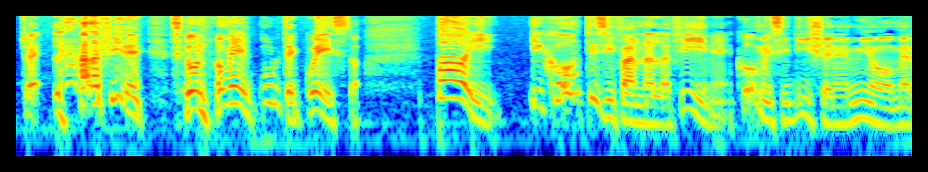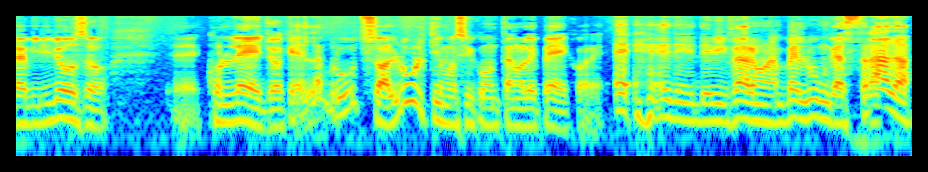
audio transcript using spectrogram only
Cioè, alla fine, secondo me il punto è questo. Poi, i conti si fanno alla fine, come si dice nel mio meraviglioso eh, collegio che è l'Abruzzo, all'ultimo si contano le pecore e eh, devi fare una bella lunga strada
